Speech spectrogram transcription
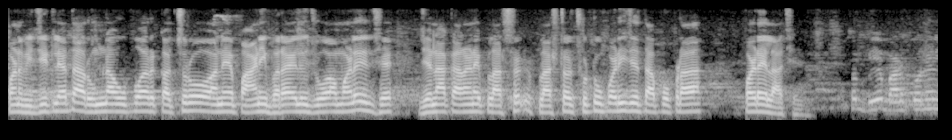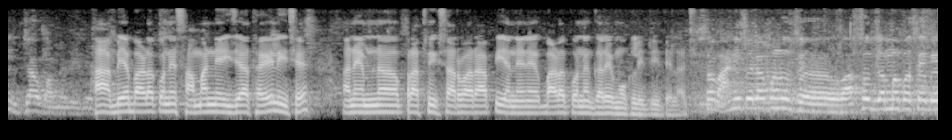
પણ વિઝિટ લેતા રૂમના ઉપર કચરો અને પાણી ભરાયેલું જોવા મળેલ છે જેના કારણે પ્લાસ્ટર પ્લાસ્ટર છૂટું પડી જતા પોપડા પડેલા છે. બે બાળકોને ઈજાઓ પામેલી છે. હા બે બાળકોને સામાન્ય ઈજા થયેલી છે અને એમને પ્રાથમિક સારવાર આપી અને એને બાળકોને ઘરે મોકલી દીધેલા છે. સાહેબ આની પહેલાં પણ વાસોદ ગામમાં પાસે બે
